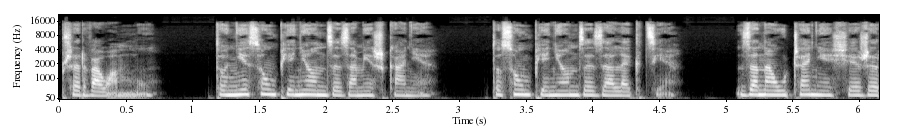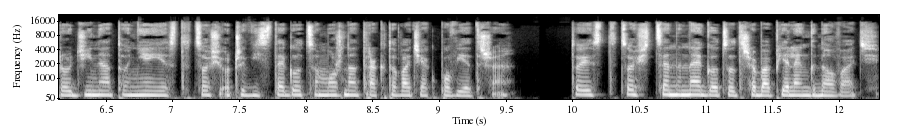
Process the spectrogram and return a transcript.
przerwałam mu. To nie są pieniądze za mieszkanie. To są pieniądze za lekcje. Za nauczenie się, że rodzina to nie jest coś oczywistego, co można traktować jak powietrze. To jest coś cennego, co trzeba pielęgnować.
